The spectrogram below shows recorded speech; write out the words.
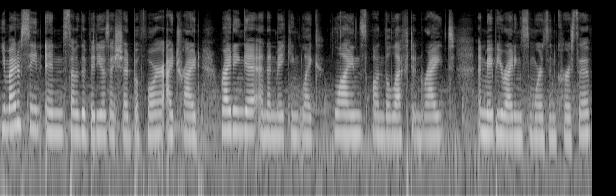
You might have seen in some of the videos I showed before, I tried writing it and then making like lines on the left and right, and maybe writing some words in cursive.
